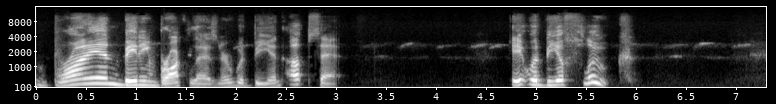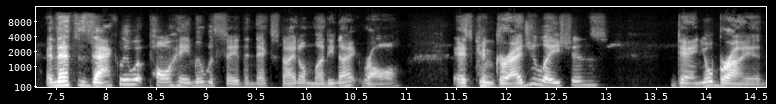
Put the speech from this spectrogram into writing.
Bryan beating Brock Lesnar would be an upset. It would be a fluke. And that's exactly what Paul Heyman would say the next night on Monday Night Raw. As congratulations, Daniel Bryan.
